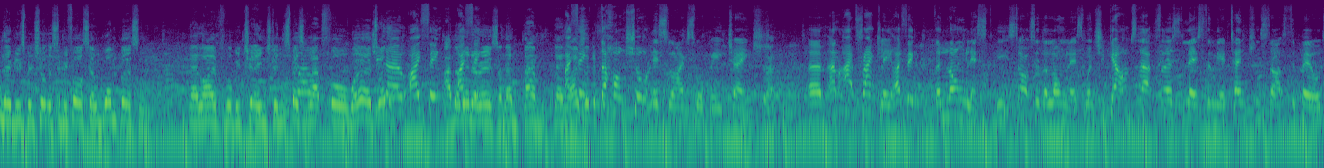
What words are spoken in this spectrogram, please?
nobody's been shortlisted before, so one person, their life will be changed in the space of about four words. you it? know, I think and the I winner think- is, and then bam, their I lives are think the whole shortlist lives will be changed. Yeah. Um, and I, frankly, I think the long list, it starts with the long list. Once you get onto that first list and the attention starts to build,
